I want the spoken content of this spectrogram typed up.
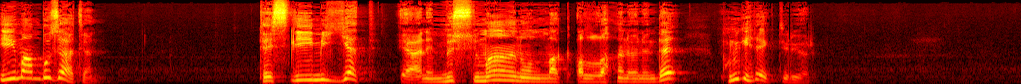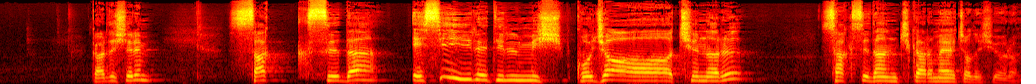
İman bu zaten. Teslimiyet yani Müslüman olmak Allah'ın önünde bunu gerektiriyor. Kardeşlerim, saksıda esir edilmiş koca çınarı saksıdan çıkarmaya çalışıyorum.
